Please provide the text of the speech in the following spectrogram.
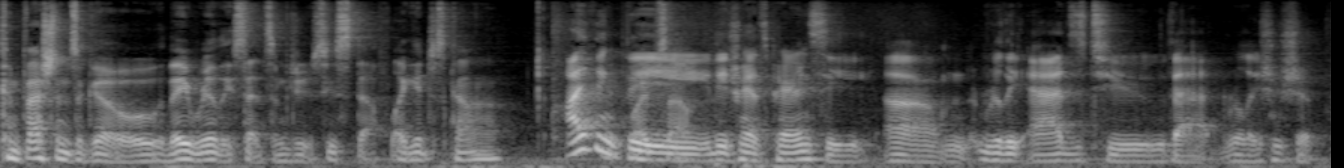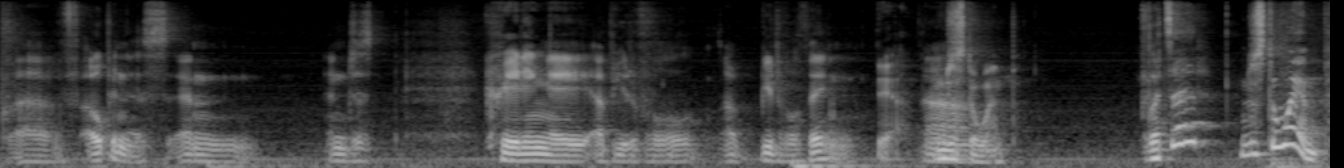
confessions ago, they really said some juicy stuff." Like it just kind of I think the the transparency um, really adds to that relationship of openness and and just creating a, a beautiful a beautiful thing. yeah. I'm just a wimp. What's that? I'm just a wimp.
